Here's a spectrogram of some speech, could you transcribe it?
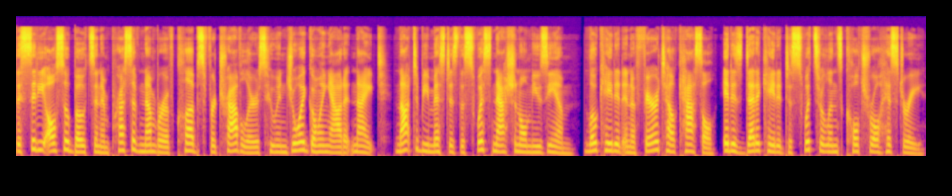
The city also boasts an impressive number of clubs for travelers who enjoy going out at night. Not to be missed is the Swiss National Museum. Located in a fairytale castle, it is dedicated to Switzerland's cultural history.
